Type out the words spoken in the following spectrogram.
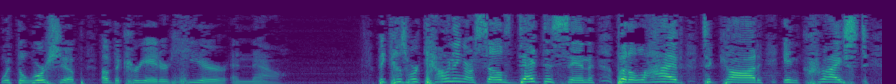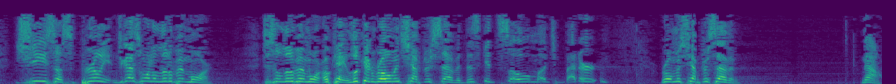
with the worship of the Creator here and now? Because we're counting ourselves dead to sin, but alive to God in Christ Jesus. Brilliant. Do you guys want a little bit more? Just a little bit more. Okay, look at Romans chapter 7. This gets so much better. Romans chapter 7. Now,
